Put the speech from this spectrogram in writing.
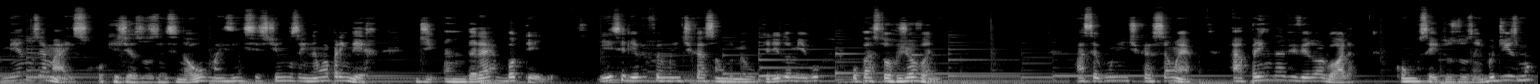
Menos é Mais, o que Jesus ensinou, mas insistimos em não aprender, de André Botelho. E esse livro foi uma indicação do meu querido amigo, o pastor Giovanni. A segunda indicação é Aprenda a Viver o Agora, conceitos do Zen Budismo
